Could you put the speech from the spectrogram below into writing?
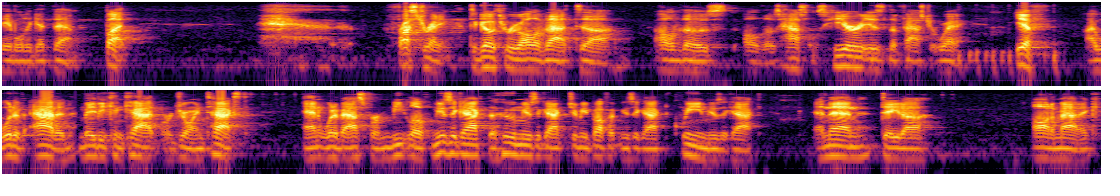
able to get them. But frustrating to go through all of that, uh, all of those, all of those hassles. Here is the faster way. If I would have added maybe concat or join text and would have asked for Meatloaf Music Act, The Who Music Act, Jimmy Buffett Music Act, Queen Music Act, and then data automatic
